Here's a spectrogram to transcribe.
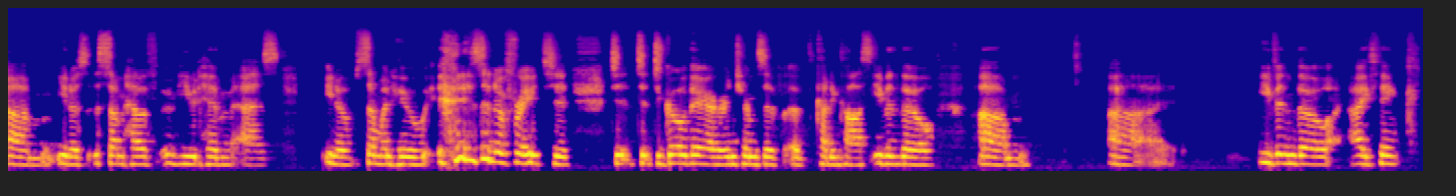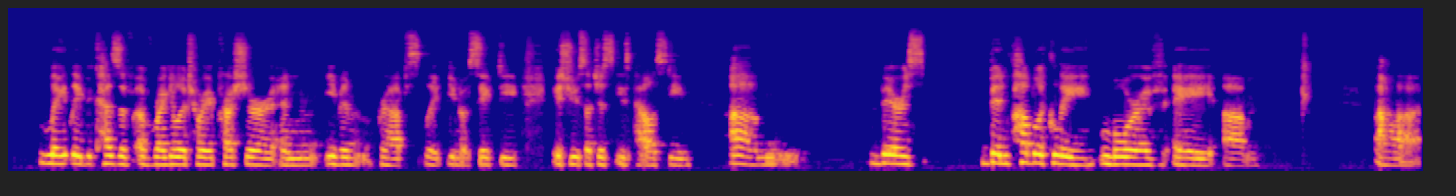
um, you know some have viewed him as you know someone who isn't afraid to, to to, to go there in terms of, of cutting costs even though um, uh, even though I think lately because of, of regulatory pressure and even perhaps like you know safety issues such as East Palestine um, there's been publicly more of a um, uh,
